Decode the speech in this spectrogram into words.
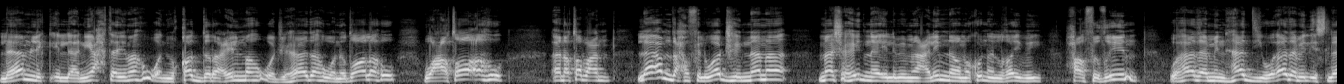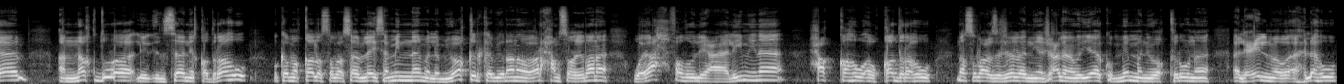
لا يملك إلا أن يحترمه وأن يقدر علمه وجهاده ونضاله وعطاءه. أنا طبعا لا أمدح في الوجه إنما ما شهدنا إلا بما علمنا وما كنا للغيب حافظين. وهذا من هدي وأدب الإسلام أن نقدر للإنسان قدره. وكما قال صلى الله عليه وسلم ليس منا من لم يوقر كبيرنا ويرحم صغيرنا ويحفظ لعالمنا حقه أو قدره. نسأل الله عز وجل أن يجعلنا وإياكم ممن يوقرون العلم وأهله.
